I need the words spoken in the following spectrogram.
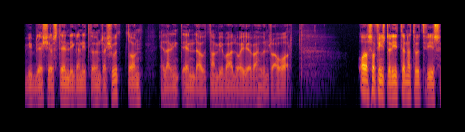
vi blev självständiga 1917, eller inte ända, utan vi var då i över hundra år. Och så finns det lite naturligtvis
